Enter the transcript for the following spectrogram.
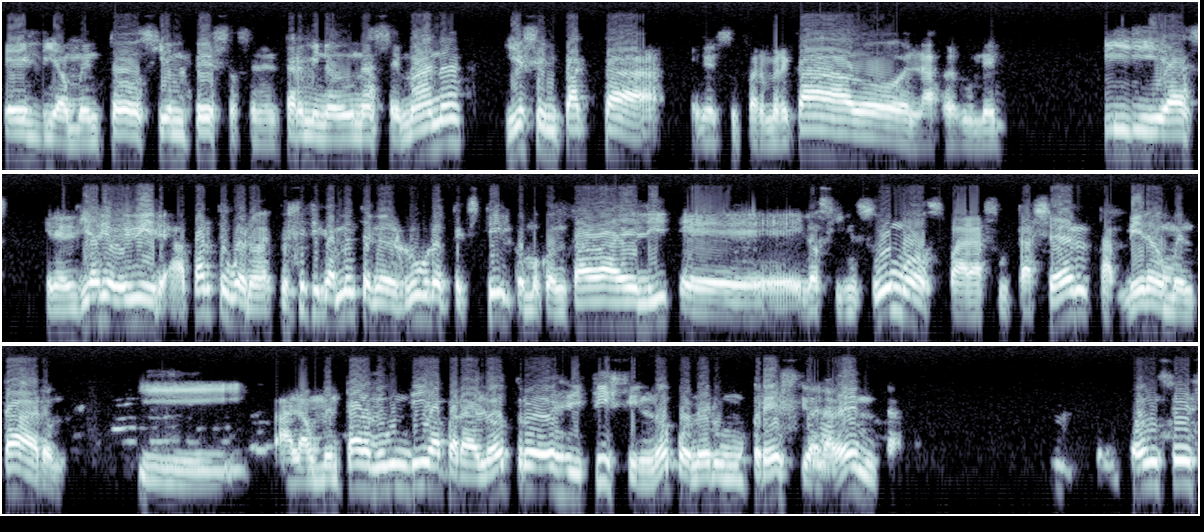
Eli, aumentó 100 pesos en el término de una semana y eso impacta en el supermercado, en las verdulerías, en el diario vivir. Aparte, bueno, específicamente en el rubro textil, como contaba Eli, eh, los insumos para su taller también aumentaron y al aumentar de un día para el otro es difícil, ¿no? Poner un precio a la venta. Entonces,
